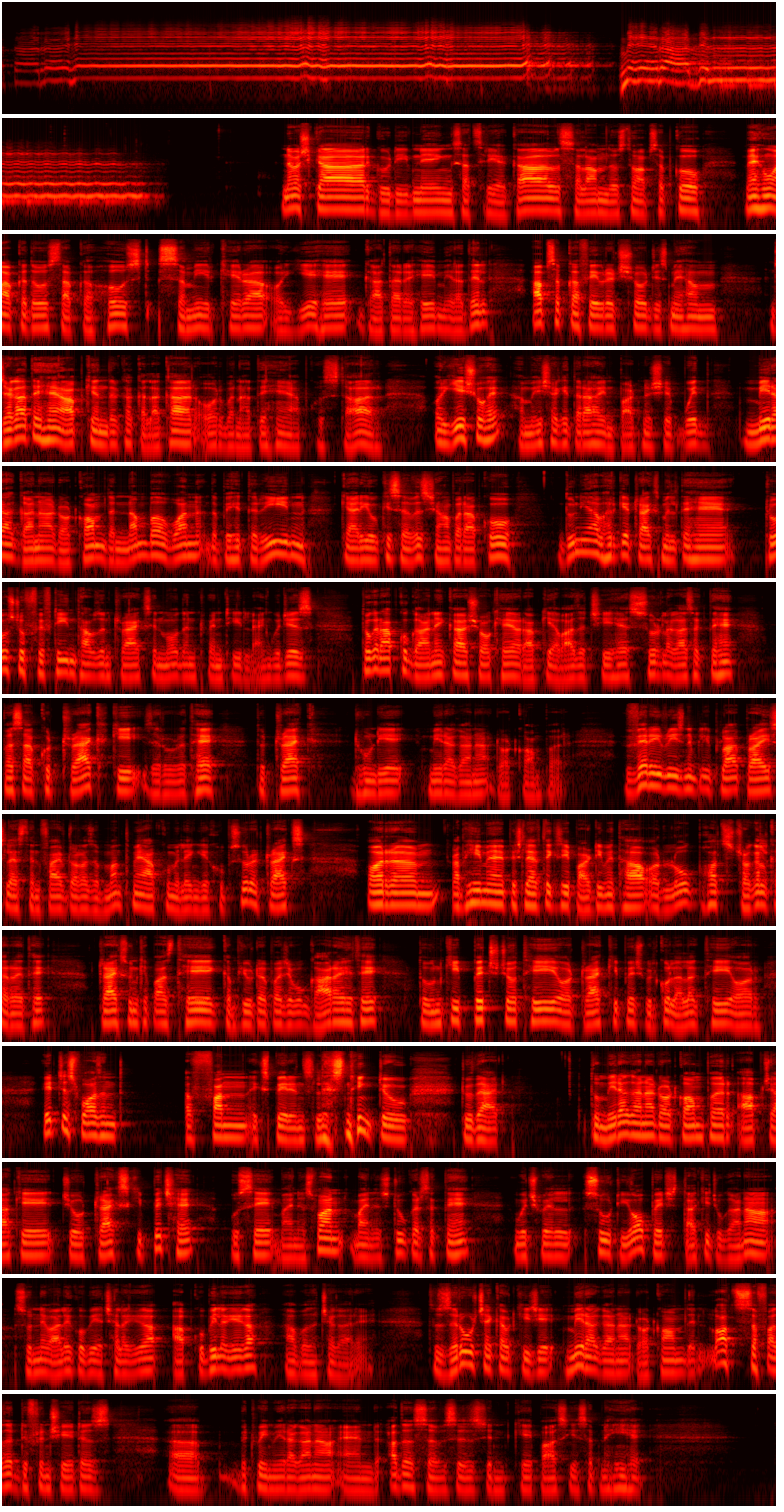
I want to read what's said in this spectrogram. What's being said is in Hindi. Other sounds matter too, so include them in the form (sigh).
गाता रहे। मेरा दिल। नमस्कार गुड इवनिंग सत श्री अकाल, सलाम दोस्तों आप सबको। मैं हूँ आपका दोस्त, आपका होस्ट समीर खेरा, और ये है गाता रहे मेरा दिल, आप सबका फेवरेट शो जिसमें हम जगाते हैं आपके अंदर का कलाकार और बनाते हैं आपको स्टार और ये शो है हमेशा की तरह इन partnership with Mera Gana dot com the number one the बेहतरीन कैरियो की सर्विस जहाँ पर आपको दुनिया भर के ट्रैक्स मिलते हैं close to fifteen thousand tracks in more than twenty languages तो अगर आपको गाने का शौक़ है और आपकी आवाज़ अच्छी है, सुर लगा सकते हैं, बस आपको ट्रैक की ज़रूरत है तो ट्रैक ढूंढिए मेरा गाना डॉट कॉम पर very reasonably price less than five dollars a month में आपको मिलेंगे खूबसूरत ट्रैक्स और अभी मैं पिछले हफ़्ते किसी पार्टी में था और लोग बहुत स्ट्रगल कर रहे थे। ट्रैक्स उनके पास थे कंप्यूटर पर जब वो गा रहे थे तो उनकी पिच जो थी और ट्रैक की पिच बिल्कुल अलग थी और it just wasn't a fun experience listening to to that तो मेरा गाना डॉट कॉम पर आप जाके जो ट्रैक्स की पिच है उससे माइनस वन माइनस टू कर सकते हैं। Which will suit your pitch ताकि जो गाना सुनने वाले को भी अच्छा लगेगा, आपको भी लगेगा, आप बहुत अच्छा गा रहे हैं। तो ज़रूर चेकआउट कीजिए Mera Gana dot com they lots of other differentiators between Mera Gana and other services जिनके पास ये सब नहीं है।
